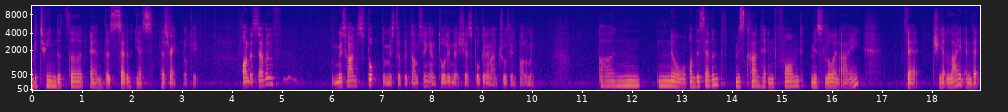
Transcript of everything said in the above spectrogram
Between the third and the seventh, yes, that's right. Okay. On the 7th, Ms. Khan spoke to Mr. Pritam Singh and told him that she had spoken an untruth in Parliament. Uh, no. On the seventh, Miss Khan had informed Miss Loh and I that she had lied and that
